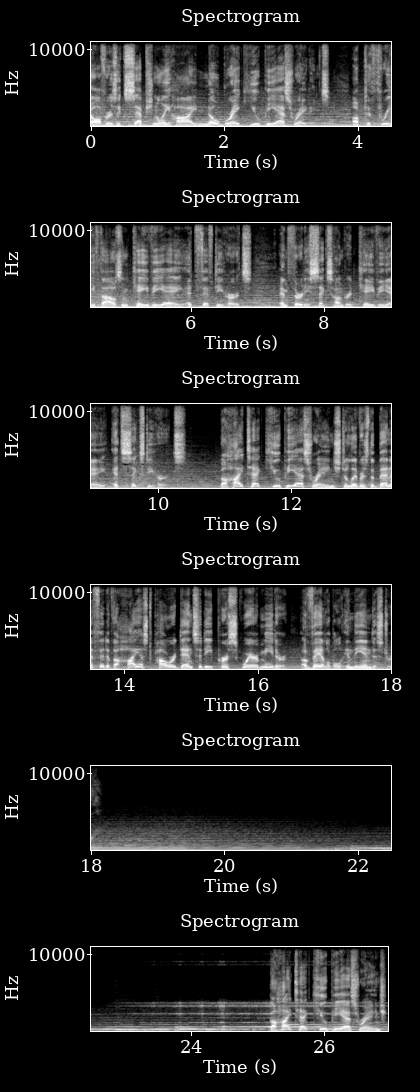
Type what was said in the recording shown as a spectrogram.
It offers exceptionally high no-break UPS ratings, up to 3000 kVA at 50 Hz and 3600 kVA at 60 Hz. The Hitec QPS range delivers the benefit of the highest power density per square meter available in the industry. The Hitec QPS range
